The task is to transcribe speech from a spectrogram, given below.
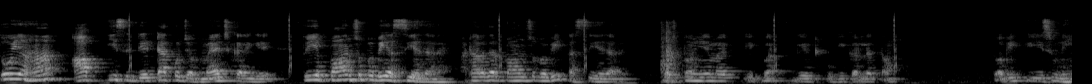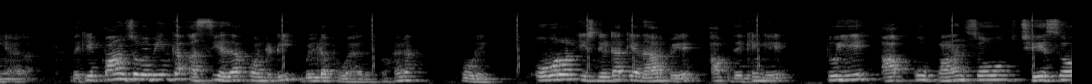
तो यहाँ आप इस डेटा को जब मैच करेंगे तो ये पाँच सौ पे भी अस्सी हज़ार है। अठारह हज़ार पाँच सौ पे भी अस्सी हज़ार है। दोस्तों, ये मैं एक बार गेट कुकी कर लेता हूँ। तो अभी इशू नहीं आएगा। देखिए, पाँच सौ पे भी इनका अस्सी हज़ार क्वान्टिटी बिल्डअप हुआ है दोस्तों, है ना? पूरे। ओवरऑल इस डेटा के आधार पे आप देखेंगे तो ये आपको पाँच सौ छः सौ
